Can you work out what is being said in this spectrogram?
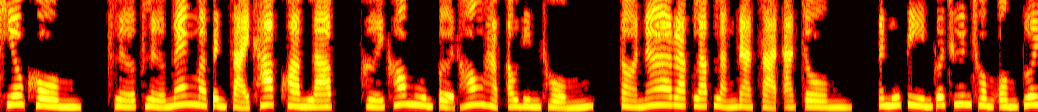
เขี้ยวคม เผลอเผลอแม่งมาเป็นสายคาบความลับ เผยข้อมูลเปิดห้องหับเอาดินถม ต่อหน้ารักลับหลังดาศาสตร์อาจม อนุตีนก็ชื่นชมอมกล้วย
